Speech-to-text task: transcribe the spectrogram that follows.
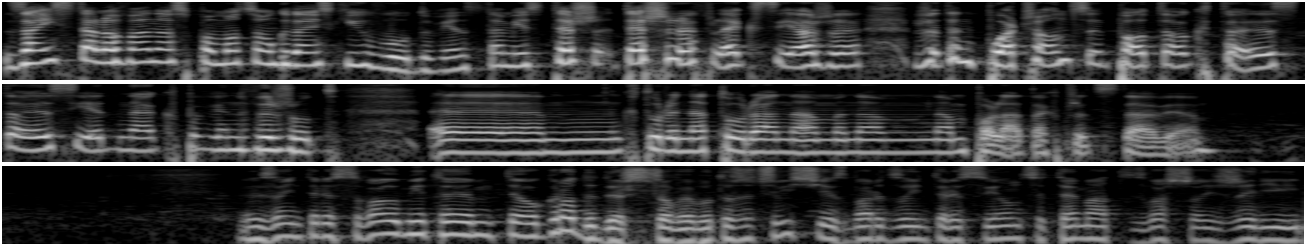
zainstalowana z pomocą gdańskich wód, więc tam jest też, też refleksja, że, że ten płaczący potok to jest, to jest jednak pewien wyrzut, który natura nam, nam, nam po latach przedstawia. Zainteresowały mnie te, te ogrody deszczowe, bo to rzeczywiście jest bardzo interesujący temat, zwłaszcza jeżeli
